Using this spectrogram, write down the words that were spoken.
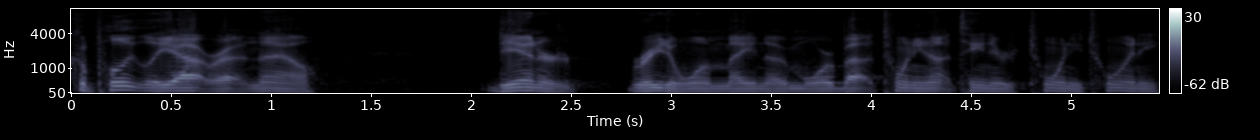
completely out right now. Deanna Rita one may know more about 2019 or 2020.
